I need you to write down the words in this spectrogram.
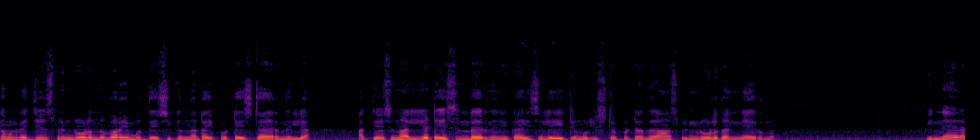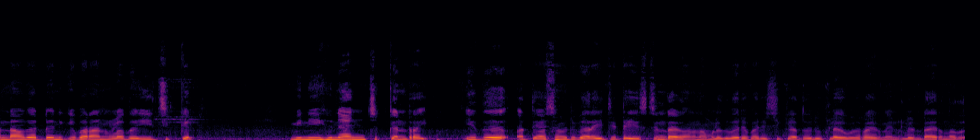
നമ്മൾ വെജ് സ്പ്രിംഗ് റോൾ എന്ന് പറയുമ്പോൾ ഉദ്ദേശിക്കുന്ന ടൈപ്പ് ഓഫ് ടേസ്റ്റ് ആയിരുന്നില്ല. അത്യാവശ്യം നല്ല ടേസ്റ്റ് ഉണ്ടായിരുന്നു. എനിക്ക് കഴിച്ചതിൽ ഏറ്റവും കൂടുതൽ ഇഷ്ടപ്പെട്ടത് ആ സ്പ്രിംഗ് റോൾ തന്നെയായിരുന്നു. പിന്നെ രണ്ടാമതായിട്ട് എനിക്ക് പറയാനുള്ളത് ഈ chicken mini Hunan chicken dry ഇത് അത്യാവശ്യം ഒരു വെറൈറ്റി ടേസ്റ്റ് ഉണ്ടായിരുന്നു. നമ്മൾ ഇതുവരെ പരീക്ഷിക്കാത്ത ഒരു ഫ്ലേവർ ആയിരുന്നു ഇതിൽ ഉണ്ടായിരുന്നത്.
